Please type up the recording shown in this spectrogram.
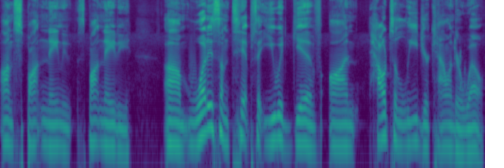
on spontaneity. Spontaneity. Um, what is some tips that you would give on how to lead your calendar well?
